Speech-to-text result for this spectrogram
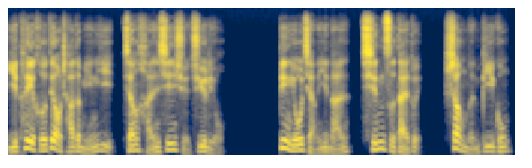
以配合调查的名义将韩新雪拘留，并由蒋一南亲自带队上门逼宫。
